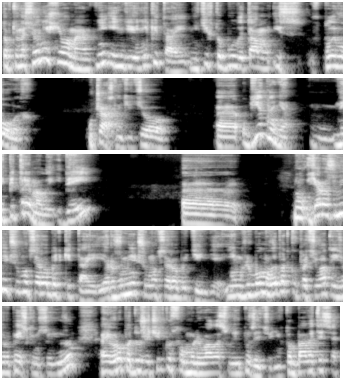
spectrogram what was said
Тобто на сьогоднішній момент ні Індія, ні Китай, ні ті, хто були там із впливових учасників цього е, об'єднання, не підтримали ідеї. Е, ну, я розумію, чому це робить Китай, я розумію, чому це робить Індія. Їм в будь-якому випадку працювати із Європейським Союзом, а Європа дуже чітко сформулювала свою позицію. Ніхто бавитися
